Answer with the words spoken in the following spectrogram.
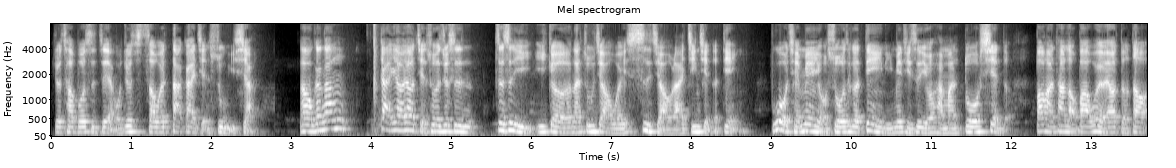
就差不多是这样，我就稍微大概简述一下。那我刚刚概要要简述的就是，这是以一个男主角为视角来精简的电影。不过我前面有说，这个电影里面其实有还蛮多线的，包含他老爸为了要得到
